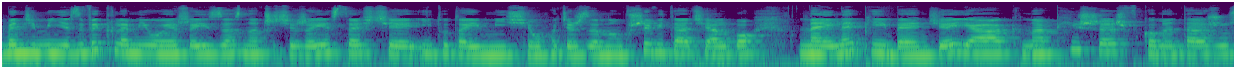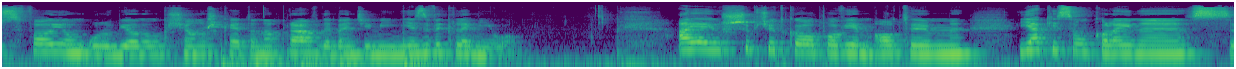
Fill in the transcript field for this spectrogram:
będzie mi niezwykle miło, jeżeli zaznaczycie, że jesteście i tutaj mi się chociaż ze mną przywitacie, albo najlepiej będzie, jak napiszesz w komentarzu swoją ulubioną książkę, to naprawdę będzie mi niezwykle miło a ja już szybciutko opowiem o tym, jakie są kolejne z.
